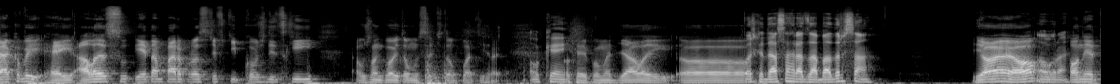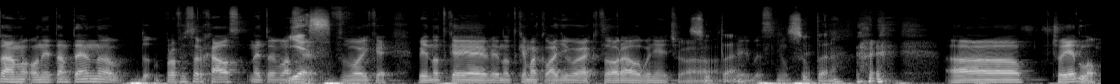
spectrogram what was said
akoby, hej, ale sú, je tam pár proste vtipkov vždycky a už len kvôli tomu sa ti to oplatí hrať. OK. OK, poďme ďalej. Uh, Počkaj, dá sa hrať za Badrsa? jo, jo, jo, Dobre. on je tam, on je tam ten uh, profesor Chaos, ne to je vlastne Yes. v dvojke. V jednotke, je, v jednotke má kladivo jak Thor alebo niečo. A Super. Je bez ňu. Super. uh, čo jedlo?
